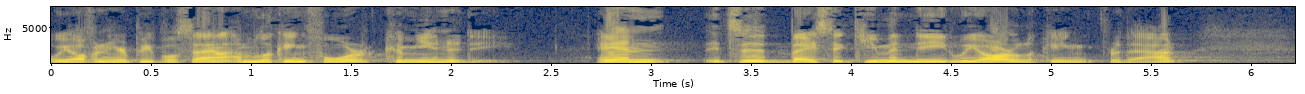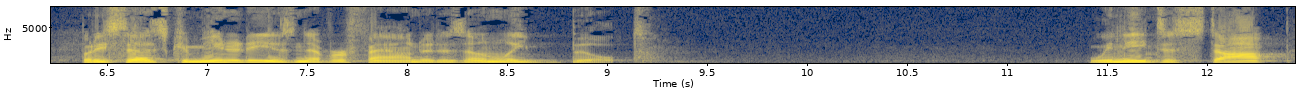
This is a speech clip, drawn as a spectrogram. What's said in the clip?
we often hear people saying. I'm looking for community. And it's a basic human need. We are looking for that. But he says, community is never found, it is only built. We need to stop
